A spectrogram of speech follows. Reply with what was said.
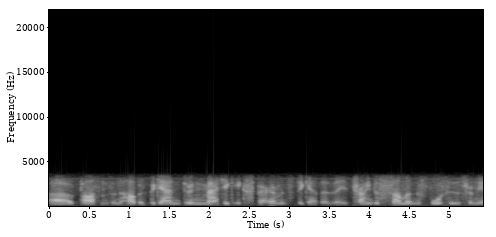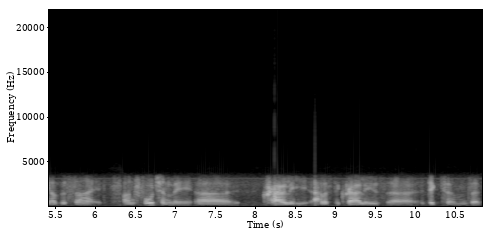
uh, Parsons and Hubbard began doing magic experiments together. They're trying to summon forces from the other side. Unfortunately, uh, Crowley, Aleister Crowley's uh, dictum that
